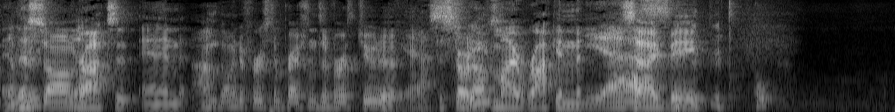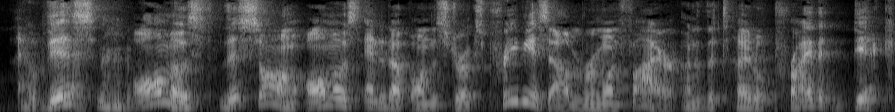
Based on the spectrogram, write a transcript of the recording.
And mm-hmm. this song rocks it, and I'm going to First Impressions of Earth to Yes. to start off my rockin' Yes. side B. Oh. I hope This almost this song almost ended up on the Strokes' previous album, Room on Fire, under the title Private Dick.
